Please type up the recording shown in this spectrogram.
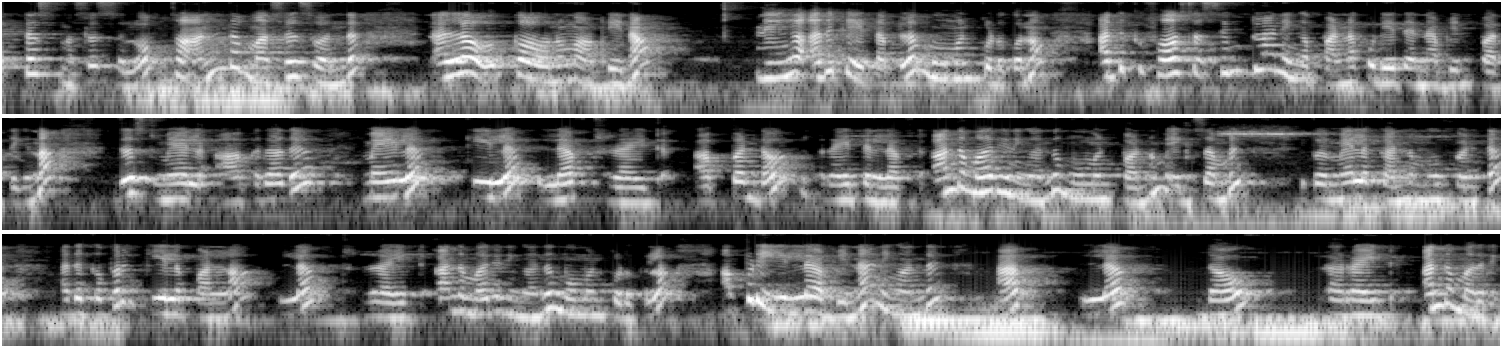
ரெக்டஸ் மசில்ஸ் சொல்லுவோம். ஸோ அந்த மசில்ஸ் வந்து நல்லா ஒர்க் ஆகணும் அப்படின்னா நீங்கள் அதுக்கு ஏற்றப்பில் மூமெண்ட் கொடுக்கணும். அதுக்கு ஃபர்ஸ்ட் சிம்பிளாக நீங்கள் பண்ணக்கூடியது என்ன அப்படின்னு பார்த்தீங்கன்னா ஜஸ்ட் மேலே அதாவது மேலே கீழே left right up and down right and left அந்த மாதிரி நீங்கள் வந்து மூமெண்ட் பண்ணணும். எக்ஸாம்பிள் இப்போ மேலே கண் மூவ் பண்ணிட்டு அதுக்கப்புறம் கீழே பண்ணலாம். லெஃப்ட் ரைட் அந்த மாதிரி நீங்கள் வந்து மூமெண்ட் கொடுக்கலாம். அப்படி இல்லை அப்படின்னா நீங்கள் வந்து அப் லெஃப்ட் டவுன் ரைட் அந்த மாதிரி.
